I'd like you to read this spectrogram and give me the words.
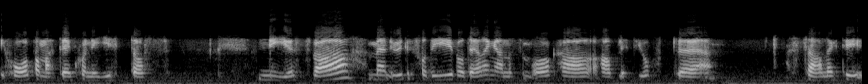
i håp om at det kunne gitt oss nye svar. Men ut ifra de vurderingene som òg har, har, blitt gjort, eh, særlig i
